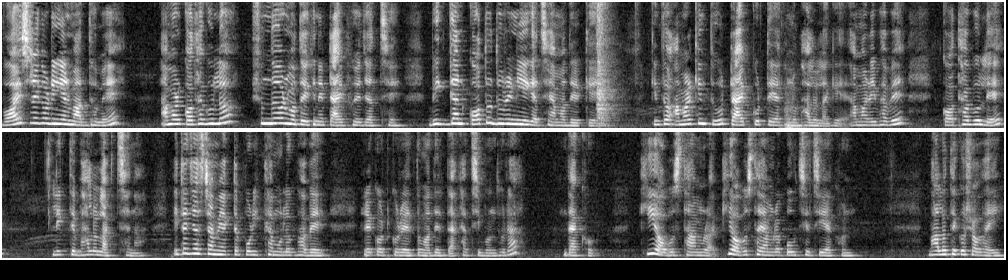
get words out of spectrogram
ভয়েস রেকর্ডিংয়ের মাধ্যমে আমার কথাগুলো সুন্দর মতো এখানে টাইপ হয়ে যাচ্ছে। বিজ্ঞান কত দূরে নিয়ে গেছে আমাদেরকে। কিন্তু আমার কিন্তু টাইপ করতে এখনও ভালো লাগে। আমার এইভাবে কথা বলে লিখতে ভালো লাগছে না। এটা জাস্ট আমি একটা পরীক্ষামূলকভাবে রেকর্ড করে তোমাদের দেখাচ্ছি বন্ধুরা। দেখো, কি অবস্থা আমরা, কি অবস্থায় আমরা পৌঁছেছি এখন। ভালো থেকো সবাই।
